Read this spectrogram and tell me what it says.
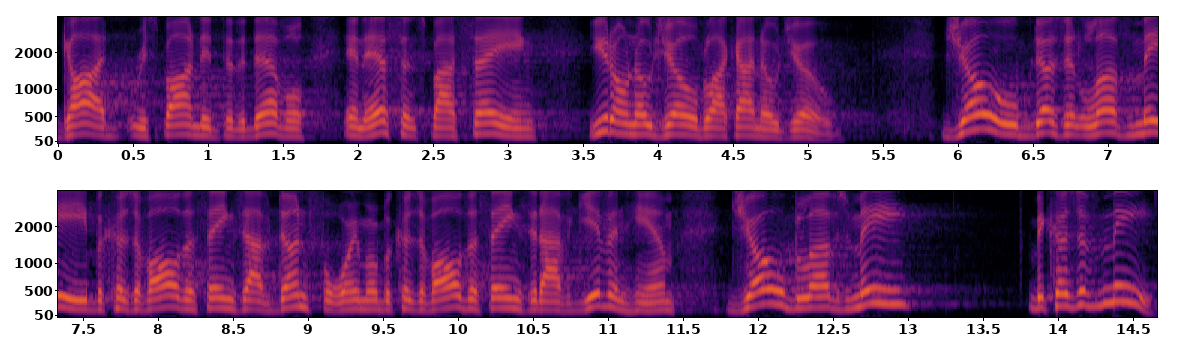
God responded to the devil, in essence, by saying, You don't know Job like I know Job. Job doesn't love me because of all the things I've done for him or because of all the things that I've given him. Job loves me because of me.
